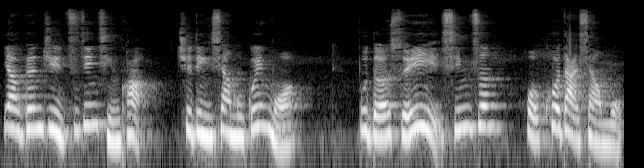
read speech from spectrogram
要根据资金情况确定项目规模，不得随意新增。或扩大项目，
